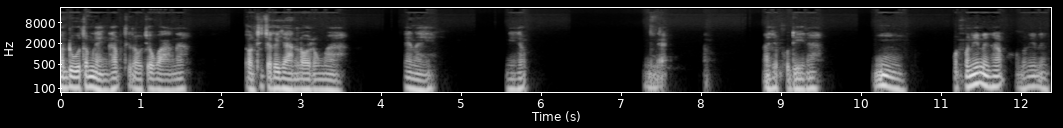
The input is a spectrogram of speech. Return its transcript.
มาดูตำแหน่งครับที่เราจะวางนะ ตอนที่จักรยานลอยลงมาแค่ไหน นี่ครับนี่แหละน่าจจะพอดีนะ อืมหมดมานิดหนึ่งครับหมดมานิดหนึ่ง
